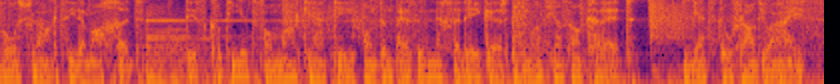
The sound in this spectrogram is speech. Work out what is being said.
wo Schlagzeilen machen. Diskutiert von Mark Jäcki und dem persönlichen Verleger Matthias Ackeret. Jetzt auf Radio 1.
